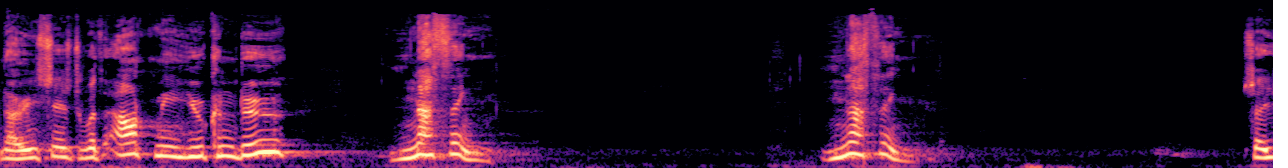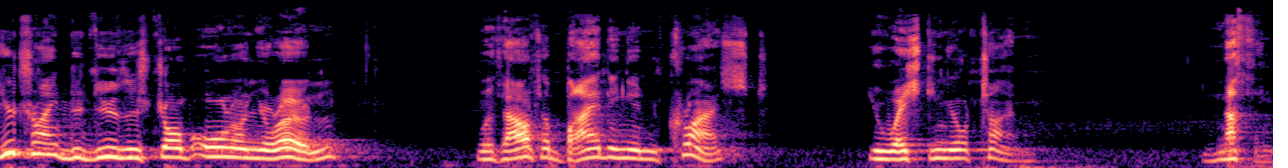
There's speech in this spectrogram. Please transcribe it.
No, he says, without me, you can do nothing. Nothing. So you're trying to do this job all on your own without abiding in Christ, you're wasting your time. Nothing.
